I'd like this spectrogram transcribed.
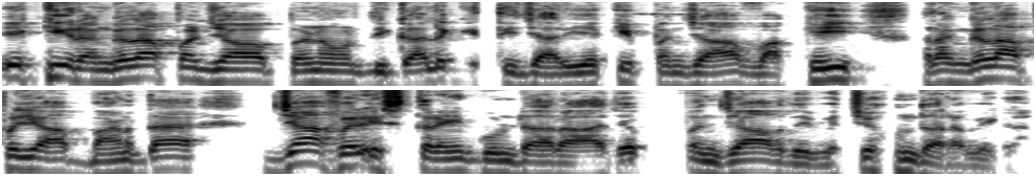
ਇਹ ਕੀ ਰੰਗਲਾ ਪੰਜਾਬ ਬਣਾਉਣ ਦੀ ਗੱਲ ਕੀਤੀ ਜਾ ਰਹੀ ਹੈ ਕਿ ਪੰਜਾਬ ਵਾਕਈ ਰੰਗਲਾ ਪੰਜਾਬ ਬਣਦਾ ਜਾਂ ਫਿਰ ਇਸ ਤਰ੍ਹਾਂ ਹੀ ਗੁੰਡਾ ਰਾਜ ਪੰਜਾਬ ਦੇ ਵਿੱਚ ਹੁੰਦਾ ਰਹੇਗਾ?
